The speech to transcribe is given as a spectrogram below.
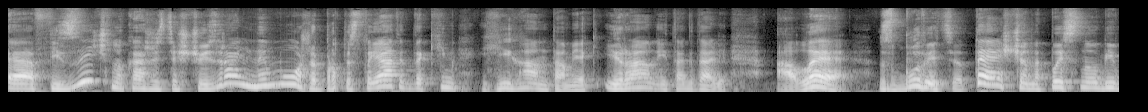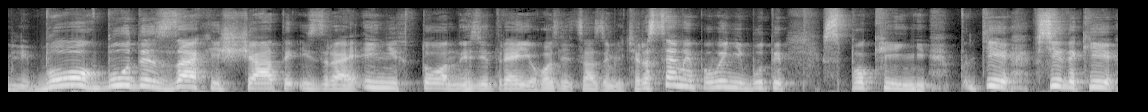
Е, Фізично кажеться, що Ізраїль не може протистояти таким гігантам, як Іран і так далі. Але збудеться те, що написано у Біблії. Бог буде захищати Ізраїль, і ніхто не зітре його з лиця землі. Через це ми повинні бути спокійні. Ті всі такі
